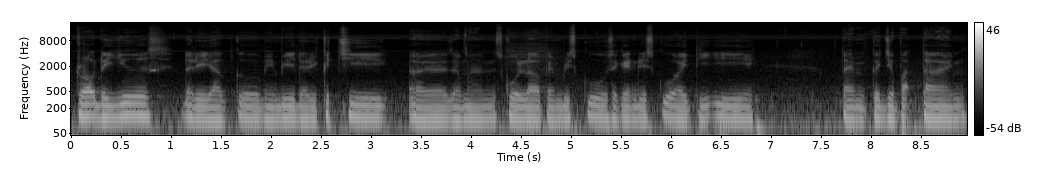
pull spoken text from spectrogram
Throughout the years. Dari aku Maybe dari kecil uh, Zaman sekolah Primary school Secondary school ITE Time kerja part time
